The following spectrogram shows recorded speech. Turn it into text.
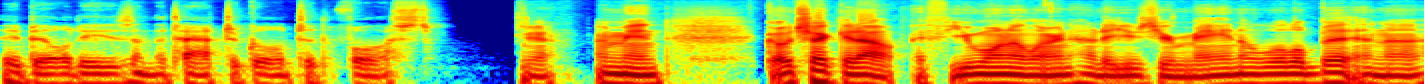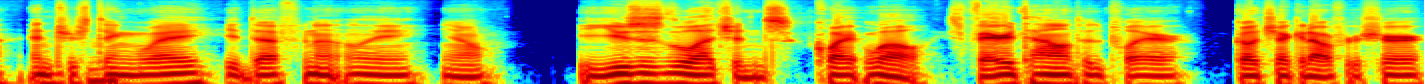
the abilities and the tactical to the fullest. Yeah, I mean, go check it out if you want to learn how to use your main a little bit in an interesting mm-hmm. way. He definitely, you know, he uses the legends quite well. He's a very talented player. Go check it out for sure.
